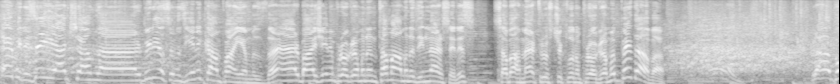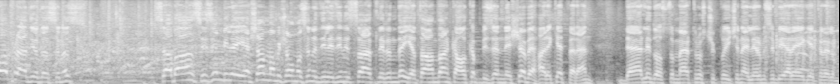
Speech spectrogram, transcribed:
Hepinize iyi akşamlar. Biliyorsunuz yeni kampanyamızda eğer Bayşe'nin programının tamamını dinlerseniz sabah Mert Rusçuklu'nun programı bedava. Evet. Kral Pop Radyo'dasınız. Sabahın sizin bile yaşanmamış olmasını dilediğiniz saatlerinde yatağından kalkıp bize neşe ve hareket veren değerli dostum Mert Rusçuklu için ellerimizi bir araya getirelim.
